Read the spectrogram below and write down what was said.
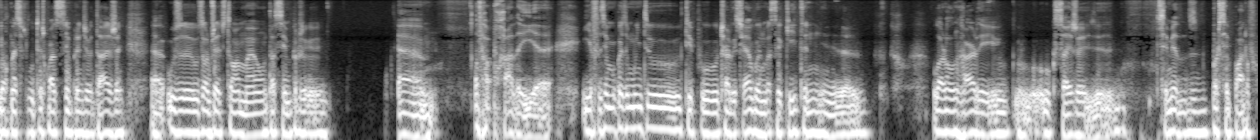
Ele começa as lutas quase sempre em desvantagem, uh, usa os objetos estão à mão, está sempre. Uh, porrada e a, e a fazer uma coisa muito tipo Charlie Chaplin, Buster Keaton, uh, Laurel Hardy, o, o, o, que seja, uh, sem medo de parecer parvo.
